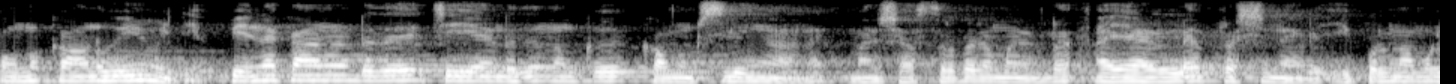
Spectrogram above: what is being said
ഒന്നും കാണുകയുമില്ല. പിന്നെ കാണേണ്ടത് ചെയ്യേണ്ടത് നമുക്ക് കൗൺസിലിംഗ് ആണ്. മനഃശാസ്ത്രപരമായിട്ടുള്ള അയാളുടെ പ്രശ്നങ്ങൾ. ഇപ്പോൾ നമ്മൾ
